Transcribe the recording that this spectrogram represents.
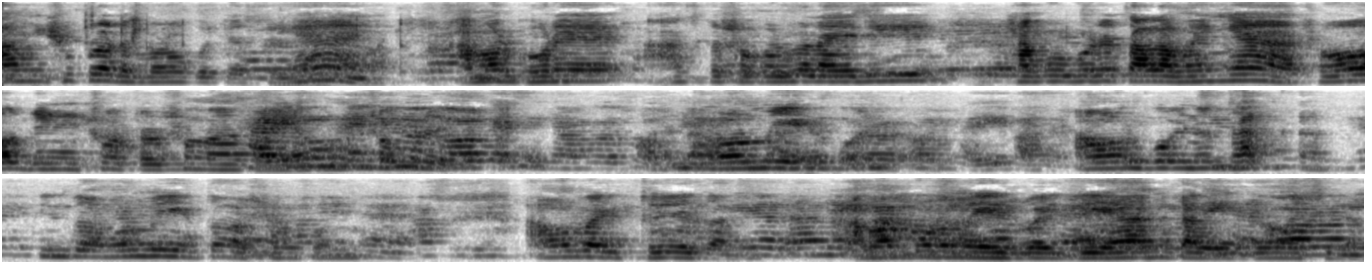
আমি শুক্রবার বড় করতেছি হ্যাঁ। আমার ঘরে আজকে সকালবেলা এদি ঠাকুর ঘরে তালা ভাঙিয়া সব জিনিসপত্র শোনা করে। আমার মেয়ের আমার গয়না ধাক্কা। কিন্তু আমার মেয়ে তো আসল কোনো আমার বাড়ি থেকে যাবে। আমার বড় মেয়ের বাড়ি দিয়ে আমি কালকে ঘুমাইছিলাম।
